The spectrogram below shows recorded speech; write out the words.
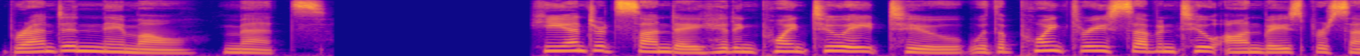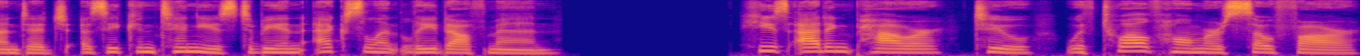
Brandon Nimmo, Mets. He entered Sunday hitting .282 with a .372 on-base percentage as he continues to be an excellent leadoff man. He's adding power, too, with 12 homers so far,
